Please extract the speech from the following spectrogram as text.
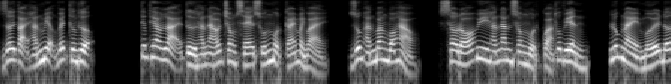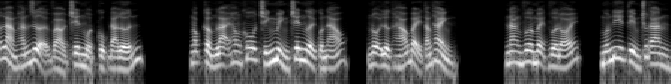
rơi tại hắn miệng vết thương thượng. Tiếp theo lại từ hắn áo trong xé xuống một cái mảnh vải, giúp hắn băng bó hảo, sau đó huy hắn ăn xong một quả thuốc viên, lúc này mới đỡ làm hắn dựa vào trên một cục đá lớn. Ngọc cầm lại hong khô chính mình trên người quần áo, nội lực háo bảy tám thành. Nàng vừa mệt vừa đói, muốn đi tìm chút ăn,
